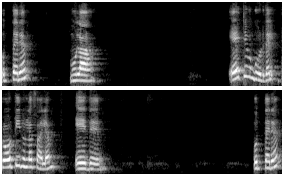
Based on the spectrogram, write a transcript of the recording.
ഉത്തരം മുള. ഏറ്റവും കൂടുതൽ പ്രോട്ടീനുള്ള ഫലം ഏത്? ഉത്തരം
